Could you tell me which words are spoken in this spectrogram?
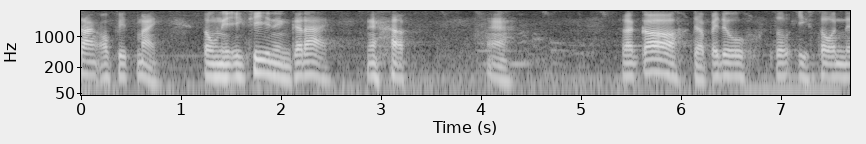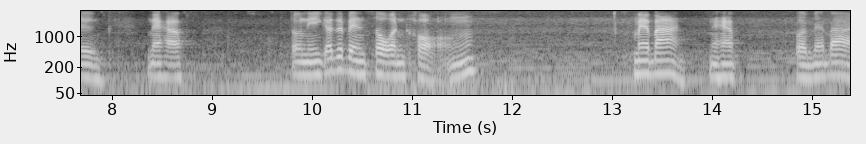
สร้างออฟฟิศใหม่ ตรงนี้อีกที่หนึ่งก็ได้นะครับอ่าแล้วก็เดี๋ยวไปดูโซอีกโซนหนึ่งนะครับ ตรงนี้ก็จะเป็นโซนของแม่บ้านนะครับ โซนแม่บ้าน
